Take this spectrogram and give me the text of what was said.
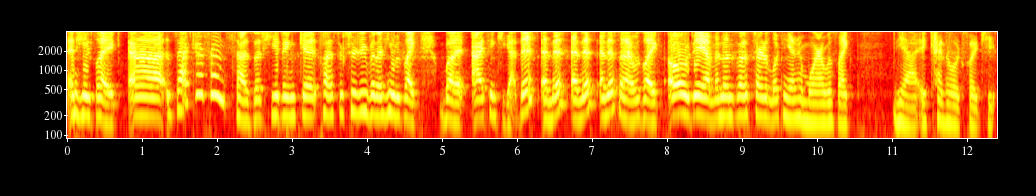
and he's like, uh, "Zac Efron says that he didn't get plastic surgery, but then he was like, but I think he got this and this and this and this, and I was like, oh damn!" And then as I started looking at him more, I was like, "Yeah, it kind of looks like he."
